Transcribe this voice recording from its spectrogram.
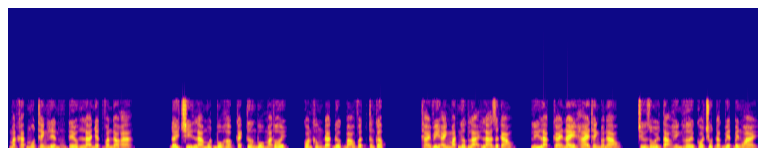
mặt khác một thanh liền kêu là nhật văn đao a đây chỉ là một bộ hợp cách tướng bộ mà thôi, còn không đạt được bảo vật tầng cấp. Thái vi ánh mắt ngược lại là rất cao, lý lạc cái này hai thanh đoàn đao, trừ rồi tạo hình hơi có chút đặc biệt bên ngoài,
